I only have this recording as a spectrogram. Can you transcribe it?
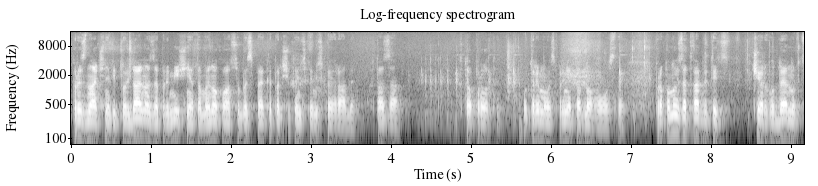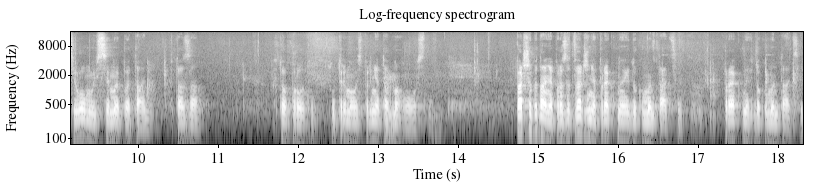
призначення відповідального за приміщення та майно класу безпеки Першопинської міської ради. Хто за? Хто проти? Утримались прийнято одноголосно. Пропоную затвердити чергу денну в цілому із семи питань. Хто за? Хто проти? Утримались прийнято одноголосно. Перше питання про затвердження проектної документації. Проектних документацій.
